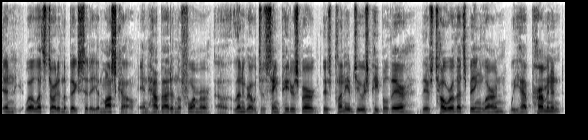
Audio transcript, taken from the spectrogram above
in well, let's start in the big city in Moscow, and how about in the former uh, Leningrad, which is St. Petersburg? There's plenty of Jewish people there. There's Torah that's being learned. We have permanent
